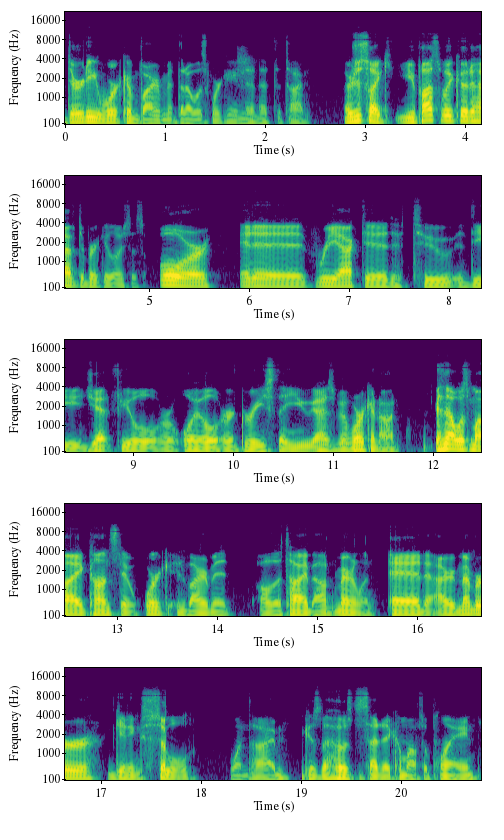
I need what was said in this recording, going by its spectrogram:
dirty work environment that I was working in at the time. I was just like, you possibly could have tuberculosis, or it uh, reacted to the jet fuel or oil or grease that you guys have been working on. And that was my constant work environment all the time out in Maryland. And I remember getting so one time because the hose decided to come off the plane.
